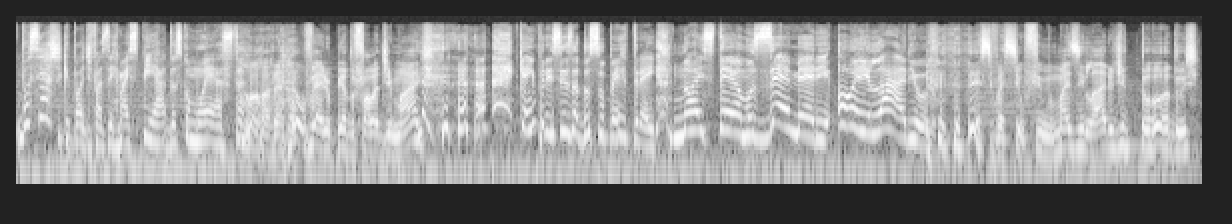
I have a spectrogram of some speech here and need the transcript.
Você acha que pode fazer mais piadas como esta? Ora, o velho Pedro fala demais. Quem precisa do super trem? Nós temos Emery, o Hilário. Esse vai ser o filme mais hilário de todos.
